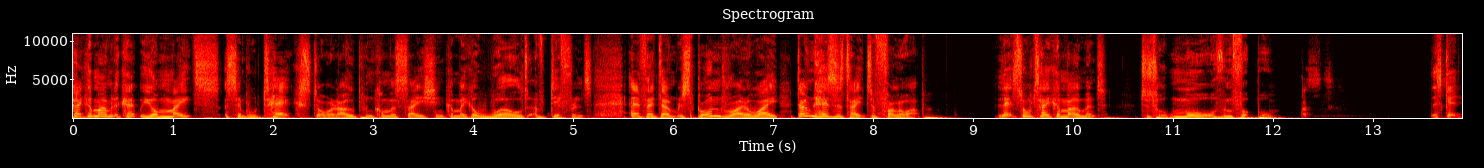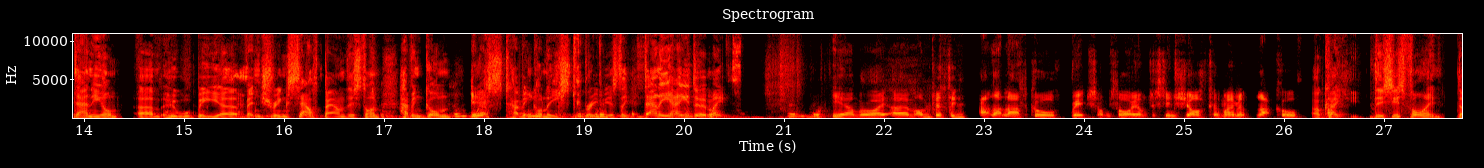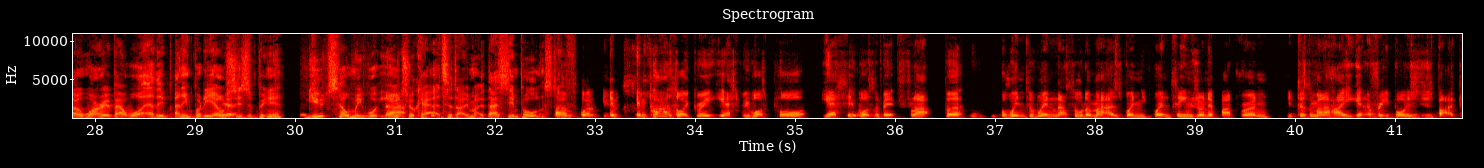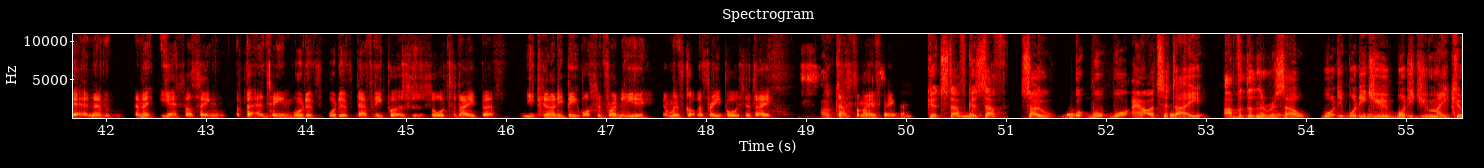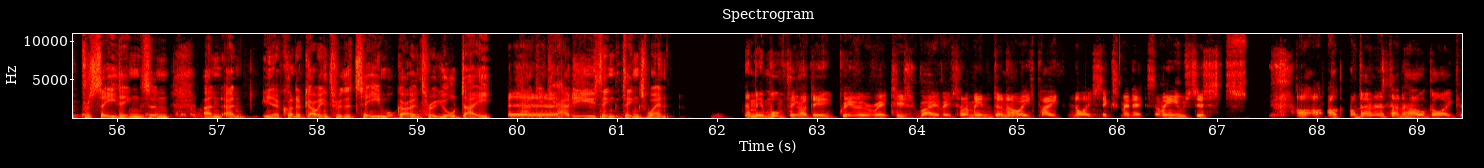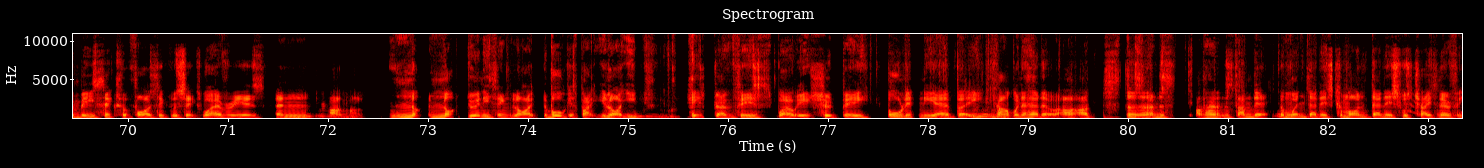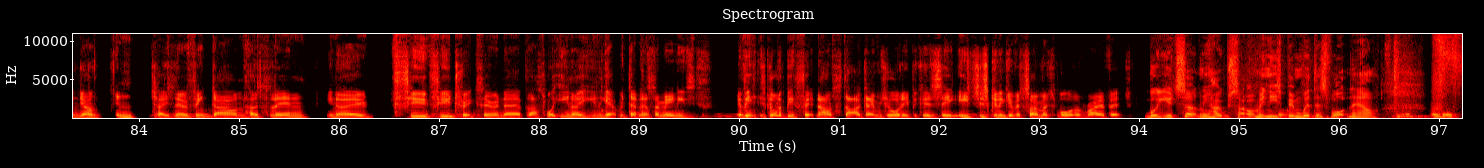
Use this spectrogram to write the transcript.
Take a moment to connect with your mates. A simple text or an open conversation can make a world of difference. And if they don't respond right away, don't hesitate to follow up. Let's all take a moment to talk more than football. Let's get Danny on, um, who will be uh, venturing southbound this time, having gone west, having gone east previously. Danny, how you doing, mate? Yeah, I'm all right. Um, I'm just in at that last call, Rich. I'm sorry, I'm just in shock at the moment. That call. Okay, this is fine. Don't worry about what any- anybody else's opinion. You tell me what you took out of today, mate. That's the important stuff. Um, well, in, in parts, I agree. Yes, we was poor. Yes, it was a bit flat, but a win's a win. That's all that matters. When when teams are on a bad run, it doesn't matter how you get the three points. It's just about getting them. And uh, yes, I think a better team would have would have definitely put us as a sword today. But you can only beat what's in front of you, and we've got the three points today. Okay. That's the main thing. Good stuff. Good stuff. So, what out of today, other than the result, what did what did you what did you make of proceedings and and and you know, kind of going through the team or going through your day? How did you Uh, how do you think things went? I mean, one thing I do agree with Rich is Rajovic. I mean, don't know he's played 96 minutes. I mean, he was just. I, I, I don't understand how a guy can be six foot five, six foot six, whatever he is, and I, not not do anything. Like the ball gets back, you like his strength is well, it should be ball in the air, but he can't win a header. I, I just doesn't understand, I don't understand it. And when Dennis come on, Dennis was chasing everything down, in chasing everything down, hustling. You know, few few tricks here and there. But that's what you know you're to get with Dennis. I mean, he's if he's got to be fit now to start a game, surely, because he's just going to give us so much more than Rajovic. Well, you'd certainly hope so. I mean, he's been with us what now,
